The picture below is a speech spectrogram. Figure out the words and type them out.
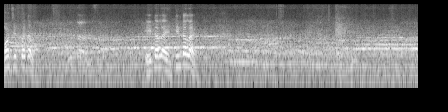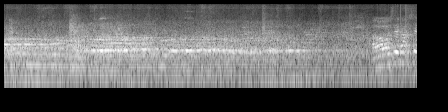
মসজিদ কয়তলা এই তলায় তিন তলায় আসে আসে।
